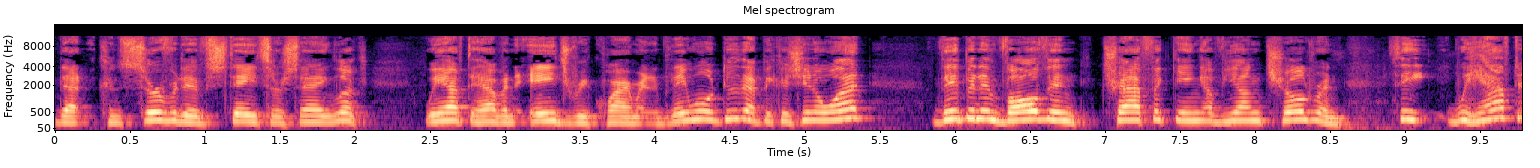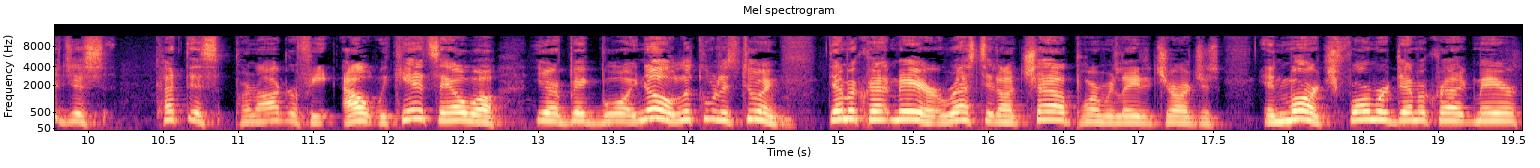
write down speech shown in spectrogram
that conservative states are saying, look, we have to have an age requirement. They won't do that because you know what? They've been involved in trafficking of young children. See, we have to just cut this pornography out. We can't say, oh, well, you're a big boy. No, look what it's doing. Democrat mayor arrested on child porn related charges. In March, former Democratic mayor,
